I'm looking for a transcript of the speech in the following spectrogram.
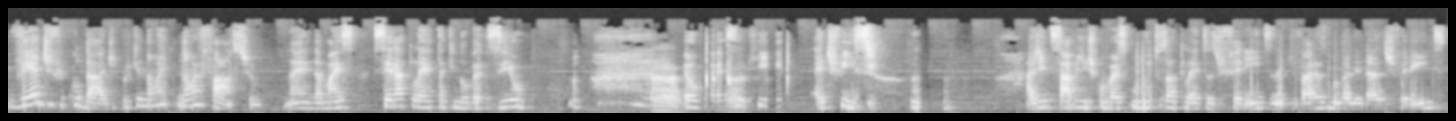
vê a dificuldade, porque não é, não é fácil, né? Ainda mais ser atleta aqui no Brasil, É, eu penso verdade. que é difícil. A gente sabe, a gente conversa com muitos atletas diferentes, né? De várias modalidades diferentes.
